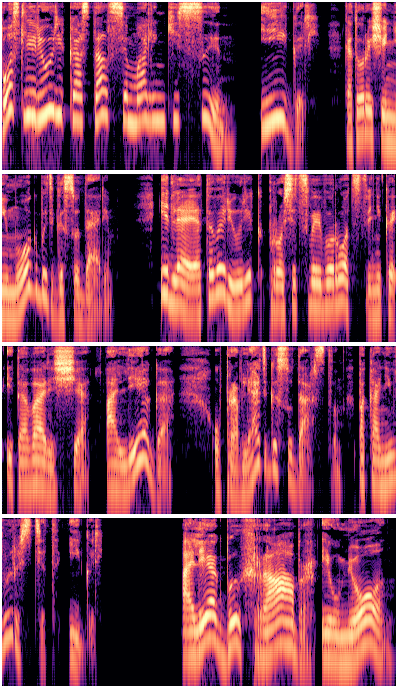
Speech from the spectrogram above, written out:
После Рюрика остался маленький сын, Игорь, который еще не мог быть государем. И для этого Рюрик просит своего родственника и товарища Олега управлять государством, пока не вырастет Игорь. Олег был храбр и умен,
